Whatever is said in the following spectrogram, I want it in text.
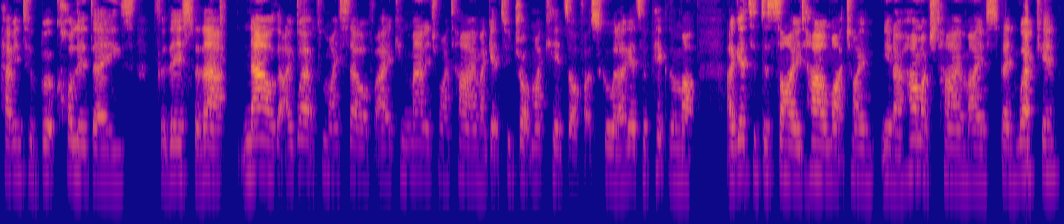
having to book holidays for this for that now that i work for myself i can manage my time i get to drop my kids off at school i get to pick them up i get to decide how much i you know how much time i spend working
